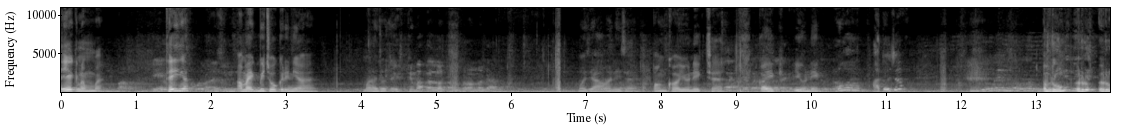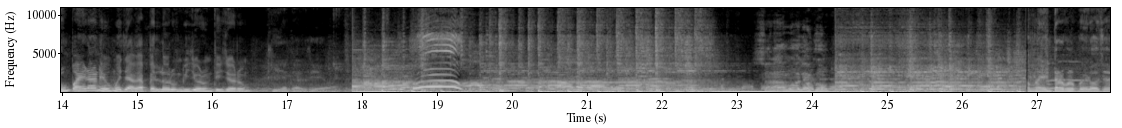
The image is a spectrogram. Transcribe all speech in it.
એક નંબર. થઈ ગયા? આમાં એક બી છોકરી નહીં આવે. મને જો મજા આવવાની છે. પંખો યુનિક છે. કંઈક યુનિક ઓહ આ તો છે રૂમ રૂમ પાડ્યા ને એવું મજા આવે. આ પહેલો રૂમ બીજો રૂમ ત્રીજો રૂમ થિયેટર વાલેકુમ હમણાં ઇન્ટરવલ પડ્યો છે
